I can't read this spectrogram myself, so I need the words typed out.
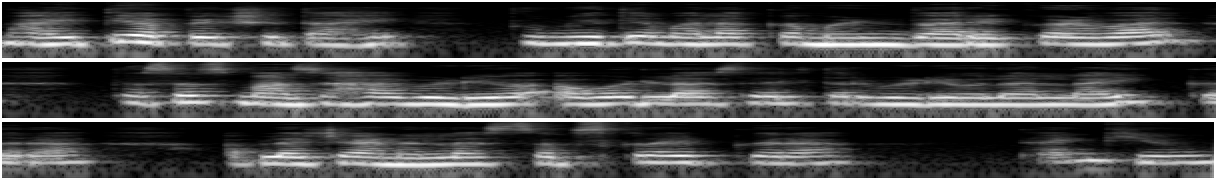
माहिती अपेक्षित आहे तुम्ही ते मला कमेंटद्वारे कळवाल. तसंच माझा हा व्हिडिओ आवडला असेल तर व्हिडिओला लाईक करा आपल्या चॅनलला सबस्क्राईब करा. थँक्यू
